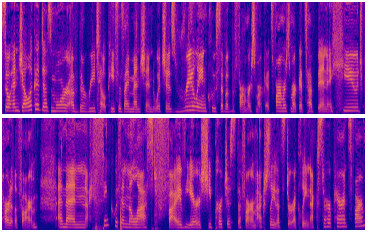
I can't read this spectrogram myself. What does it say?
So angelica does more of the retail piece as i mentioned which is really inclusive of the farmers markets. Farmers markets have been a huge part of the farm. And then i think within the last five years she purchased the farm actually that's directly next to her parents farm.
